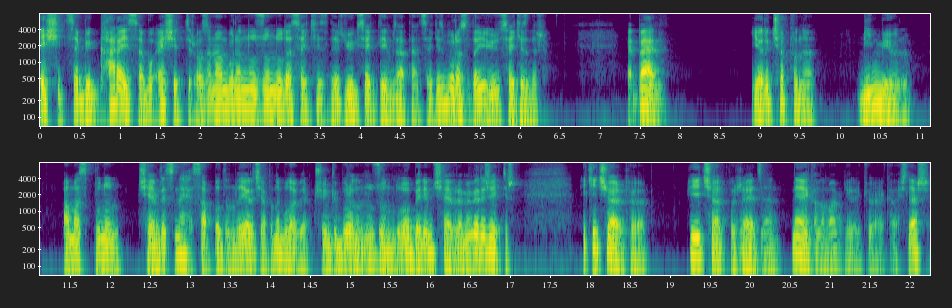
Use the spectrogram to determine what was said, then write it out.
eşitse bir kare ise bu eşittir. O zaman buranın uzunluğu da 8'dir. Yüksekliğim zaten 8. Burası da 8'dir. E ben yarı çapını bilmiyorum. Ama bunun çevresini hesapladığımda yarı çapını bulabilirim. Çünkü buranın uzunluğu benim çevremi verecektir. 2 çarpı pi çarpı r'den ne yakalamam gerekiyor arkadaşlar?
